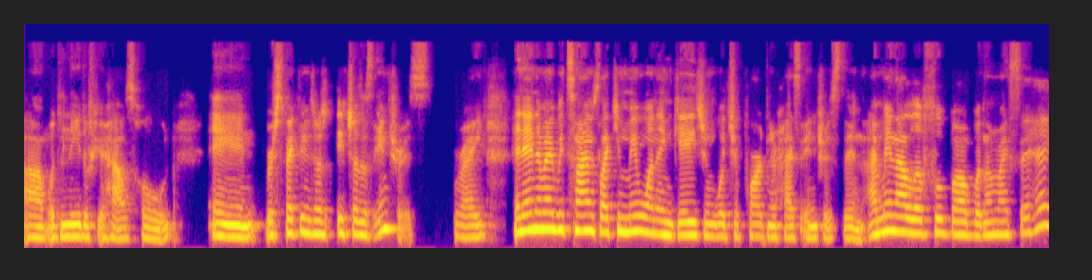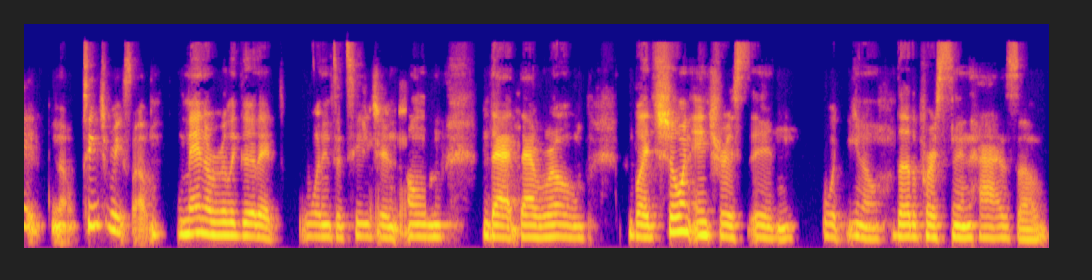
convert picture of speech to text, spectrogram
uh, or the need of your household and respecting each other's interests right? And then there may be times like you may want to engage in what your partner has interest in. I may not love football but i might say hey you know teach me something. Men are really good at wanting to teach and own that that realm but showing interest in what you know the other person has um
